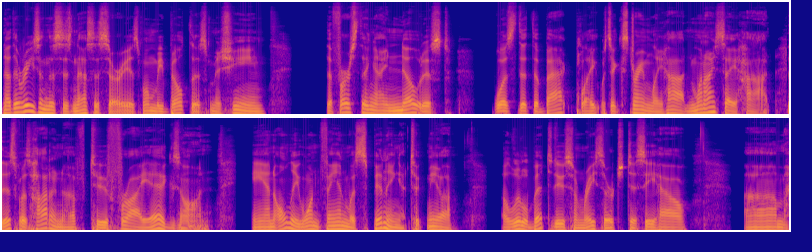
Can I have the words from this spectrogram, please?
Now, the reason this is necessary is when we built this machine, the first thing I noticed was that the backplate was extremely hot. And when I say hot, this was hot enough to fry eggs on. And only one fan was spinning. It took me a, a little bit to do some research to see how um,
